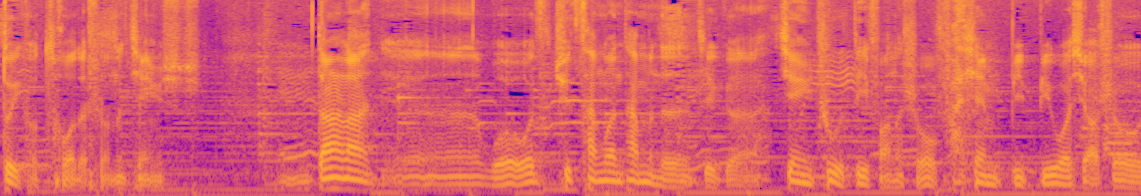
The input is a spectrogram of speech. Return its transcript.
对和错的时候，那监狱是什么？嗯，当然了，呃，我我去参观他们的这个监狱住的地方的时候，发现比比我小时候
